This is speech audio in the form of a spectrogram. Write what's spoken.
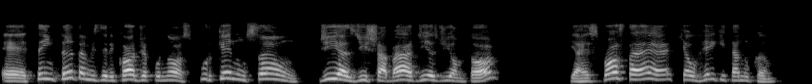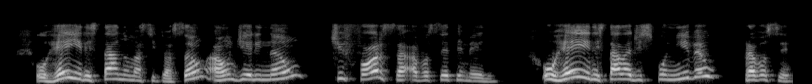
é, tem tanta misericórdia por nós, por que não são dias de Shabbat, dias de Yom Tov? E a resposta é que é o rei que está no campo. O rei ele está numa situação onde ele não te força a você ter medo. O rei ele está lá disponível para você.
